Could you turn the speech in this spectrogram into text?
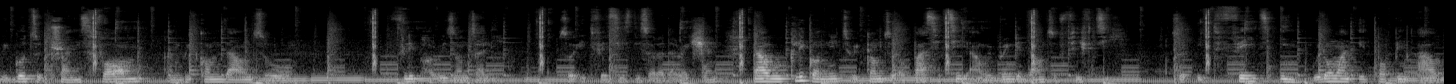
We go to transform and we come down to flip horizontally. So it faces this other direction. Now we'll click on it. We come to opacity and we bring it down to 50 so it fades in. We don't want it popping out.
